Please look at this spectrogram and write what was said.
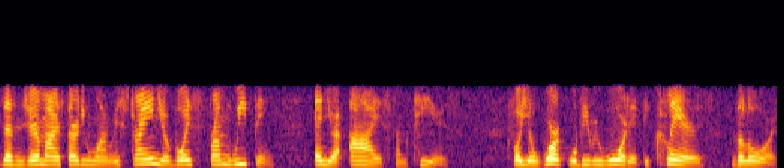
It says in Jeremiah 31 Restrain your voice from weeping and your eyes from tears, for your work will be rewarded, declares the Lord.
